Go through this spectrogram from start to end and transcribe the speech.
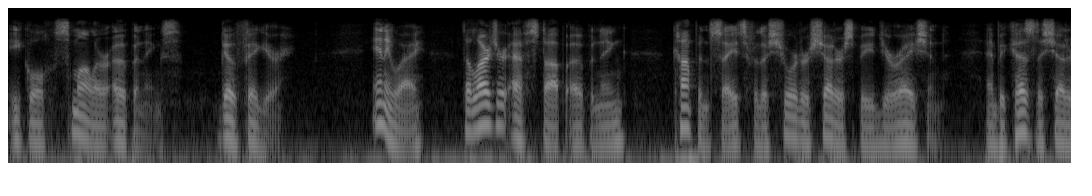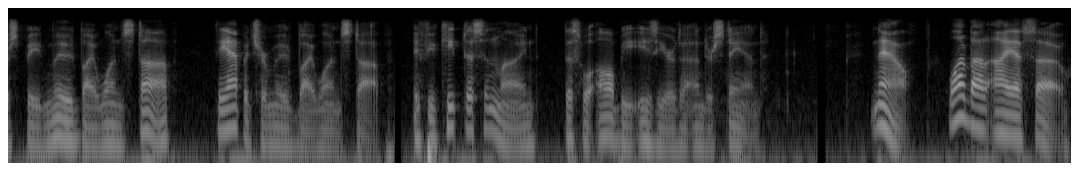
equal smaller openings. Go figure. Anyway, the larger f-stop opening compensates for the shorter shutter speed duration, and because the shutter speed moved by one stop, the aperture moved by one stop. If you keep this in mind, this will all be easier to understand. Now, what about ISO?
